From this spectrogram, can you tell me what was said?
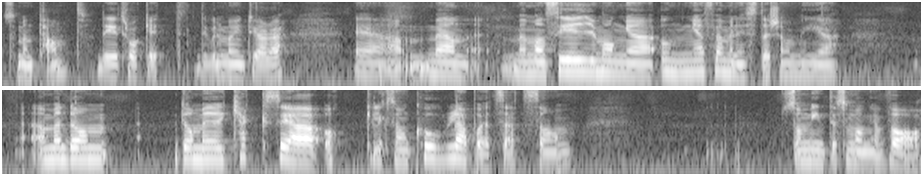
som en tant. Det är tråkigt, det vill man ju inte göra. Eh, men, men man ser ju många unga feminister som är, ja men de, de är kaxiga och liksom coola på ett sätt som, som inte så många var,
